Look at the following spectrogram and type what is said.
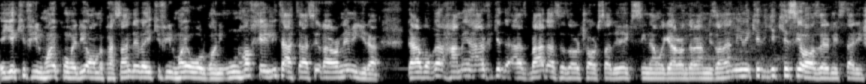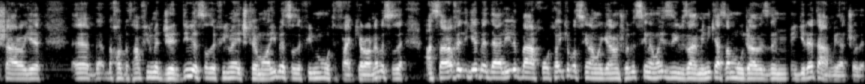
یکی فیلم های کمدی عامه پسنده و یکی فیلم های ارگانی. اونها خیلی تحت تاثیر قرار نمی‌گیرن. در واقع همه حرفی که از بعد از 1401 سینماگران دارن می‌زنن اینه که دیگه کسی حاضر نیست در این شرایط بخواد مثلا فیلم جدی بسازه فیلم اجتماعی بسازه فیلم متفکرانه بسازه. از طرف دیگه به دلیل برخوردهایی که با سینماگران شده سینمای زیرزمینی که اصلا مجوز نمی‌گیره تقویت شده.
